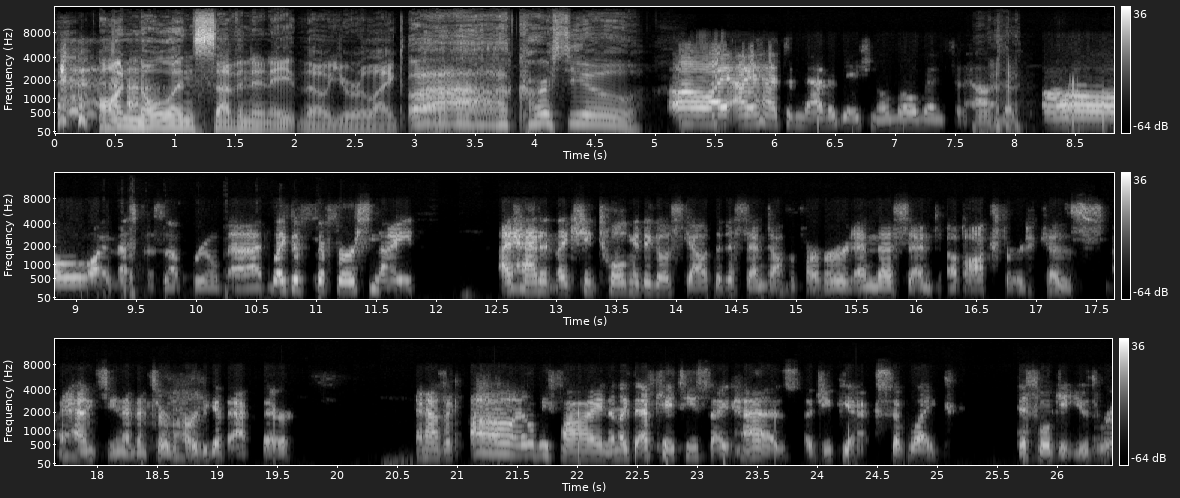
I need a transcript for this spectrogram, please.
On Nolan 7 and 8 though, you were like, "Ah, curse you." Oh, I, I had some navigational moments and I was like, oh, I messed this up real bad. Like the, the first night, I hadn't, like, she told me to go scout the descent off of Harvard and the ascent up Oxford because I hadn't seen it and it's sort of hard to get back there. And I was like, oh, it'll be fine. And like the FKT site has a GPX of like, this will get you through.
